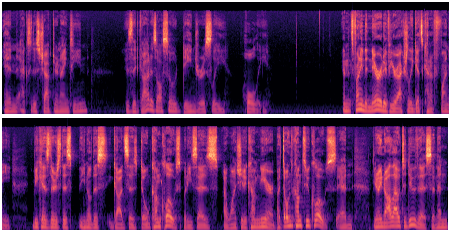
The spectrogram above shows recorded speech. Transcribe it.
in Exodus chapter 19 is that God is also dangerously holy. And it's funny, the narrative here actually gets kind of funny because there's this, you know, this God says, don't come close, but he says, I want you to come near, but don't come too close. And you know, you're not allowed to do this. And then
